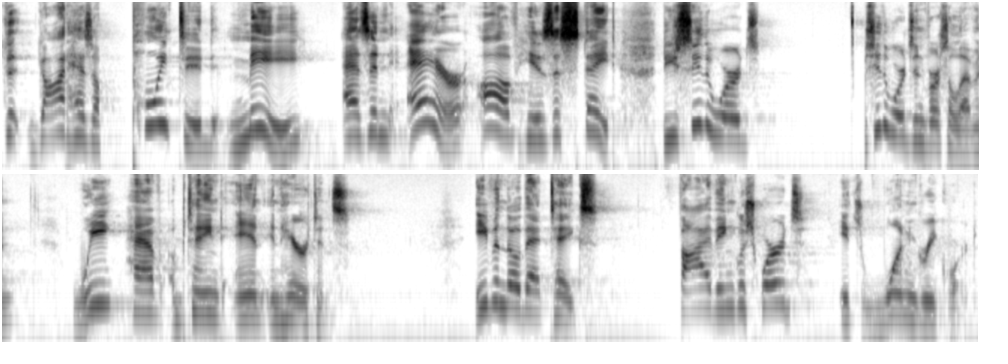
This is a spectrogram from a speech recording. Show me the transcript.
that God has appointed me as an heir of his estate. Do you see the words? See the words in verse 11? We have obtained an inheritance. Even though that takes five English words, it's one Greek word.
